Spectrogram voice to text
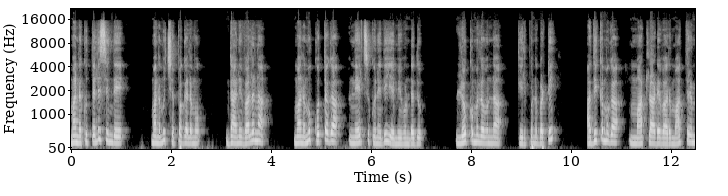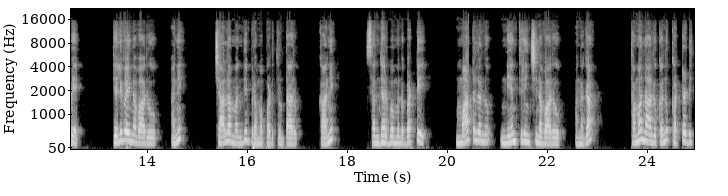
మనకు తెలిసిందే మనము చెప్పగలము. దాని వలన మనము కొత్తగా నేర్చుకునేది ఏమీ ఉండదు. లోకములో ఉన్న తీర్పును బట్టి అధికముగా మాట్లాడేవారు మాత్రమే తెలివైన వారు అని చాలామంది భ్రమపడుతుంటారు. కానీ సందర్భమును బట్టి మాటలను నియంత్రించిన వారు అనగా తమ నాలుకను కట్టడి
